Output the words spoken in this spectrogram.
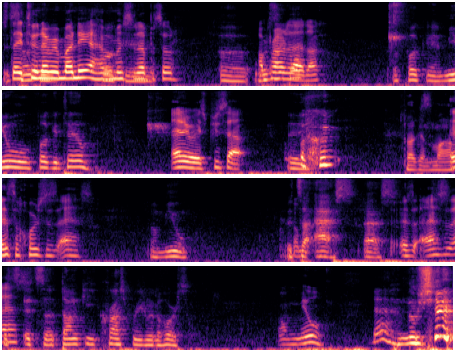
Stay tuned every Monday. I haven't missed an episode. Uh, I'm proud of that, called? dog. A fucking mule, fucking tail. Anyways, peace out. Hey, Fucking mob. It's a horse's ass. a mule. It's a ass, ass. It's an ass's ass. it's a donkey crossbreed with a horse. a mule. Yeah, no shit.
